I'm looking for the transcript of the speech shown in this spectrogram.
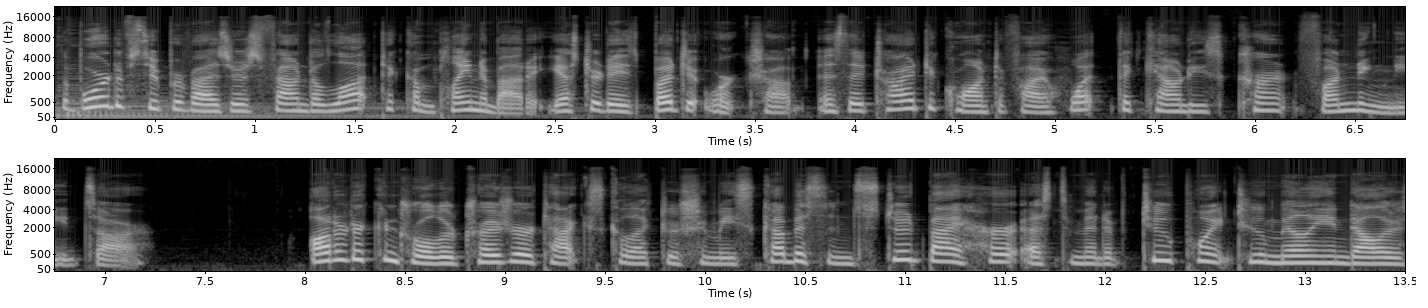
The Board of Supervisors found a lot to complain about at yesterday's budget workshop as they tried to quantify what the county's current funding needs are. Auditor Controller Treasurer Tax Collector Chamise Cubbison stood by her estimate of $2.2 million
